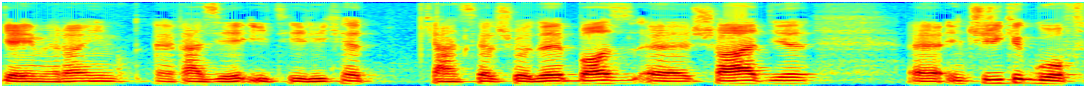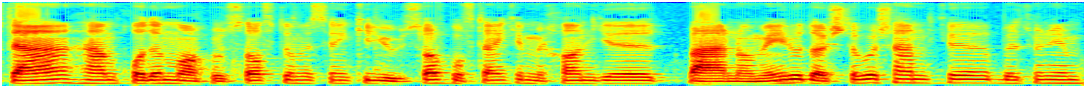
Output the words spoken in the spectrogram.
گیمرها این قضیه ایتیری که کنسل شده باز شاید یه این چیزی که گفتن هم خود مایکروسافت و مثل اینکه یوبیسافت گفتن که می‌خوان یه برنامه ای رو داشته باشن که بتونیم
